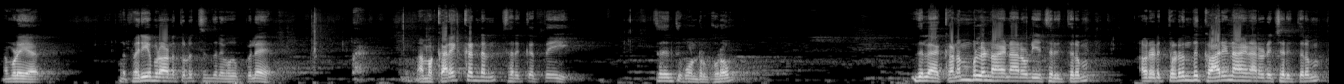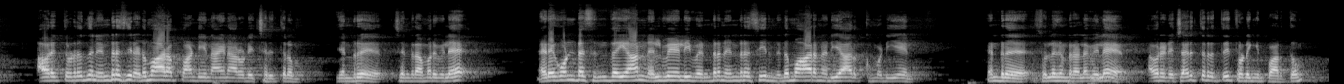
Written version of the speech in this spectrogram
நம்முடைய இந்த பெரிய புராண சிந்தனை வகுப்பில் நம்ம கரைக்கண்டன் சருக்கத்தை சேர்த்து கொண்டிருக்கிறோம். இதில் கடம்புல நாயனாருடைய சரித்திரம் அவரை தொடர்ந்து காரி நாயனாருடைய சரித்திரம் அவரைத் தொடர்ந்து நின்றசி நெடுமாற பாண்டிய நாயனாருடைய சரித்திரம் என்று சென்ற அமர்விலே நிறைகொண்ட சிந்தையான் நெல்வேலி வென்ற நின்றசீர் நெடுமாற நடிகார்க்குமடியேன் என்று சொல்லுகின்ற அளவிலே அவருடைய சரித்திரத்தை தொடங்கி பார்த்தோம்.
